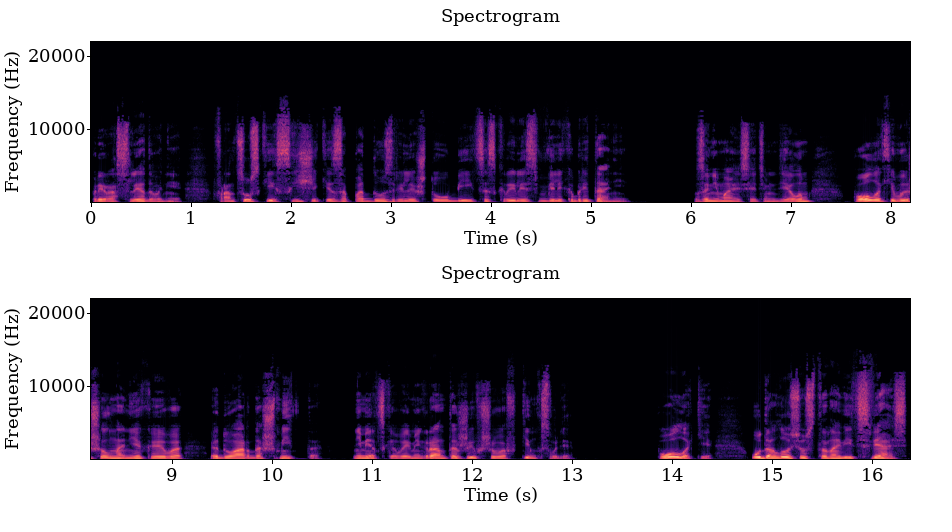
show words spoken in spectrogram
При расследовании французские сыщики заподозрили, что убийцы скрылись в Великобритании. Занимаясь этим делом, Поллоки вышел на некоего Эдуарда Шмидта, немецкого эмигранта, жившего в Кингсвуде. Поллоке удалось установить связь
